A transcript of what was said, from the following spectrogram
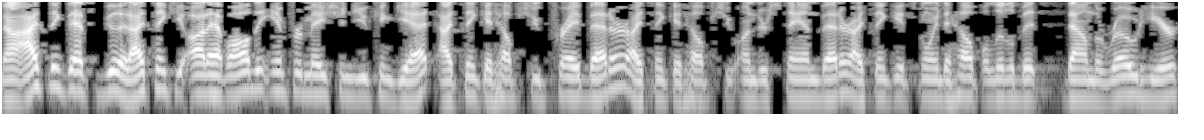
Now, I think that's good. I think you ought to have all the information you can get. I think it helps you pray better. I think it helps you understand better. I think it's going to help a little bit down the road here,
